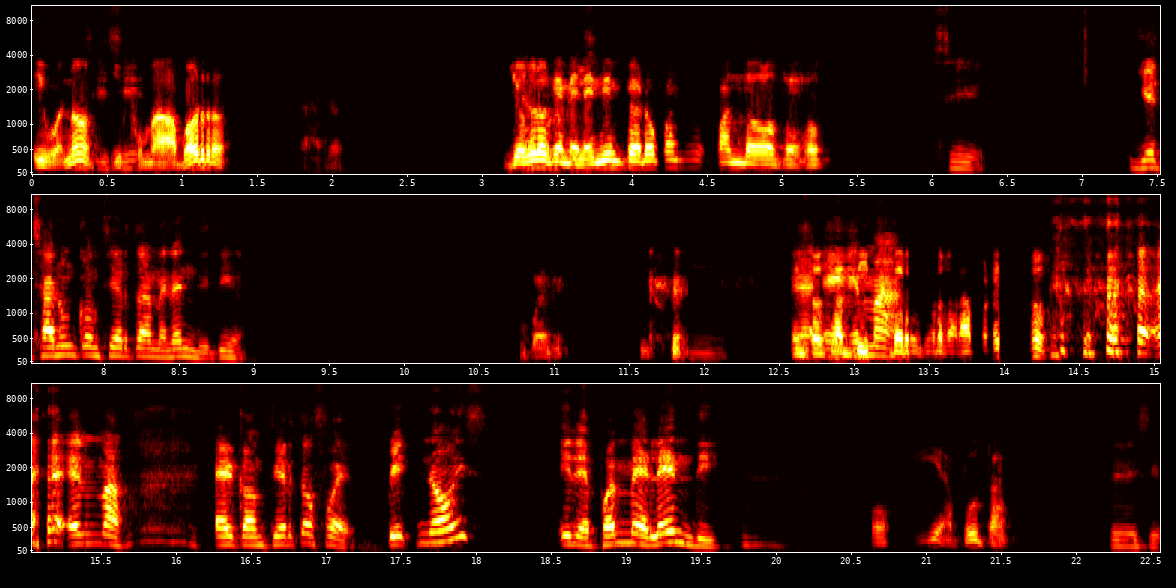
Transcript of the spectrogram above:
Y bueno, Sí, y fumaba porro. Claro. Yo creo que Melendi empeoró cuando, cuando los dejó. Sí. Yo he estado en un concierto de Melendi, tío. Bueno, Mm. entonces Eh, a ti más- te recordará por eso. es más, el concierto fue Big Noise y después Melendi. Hostia puta. Sí, sí.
